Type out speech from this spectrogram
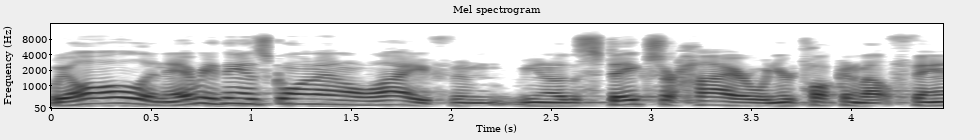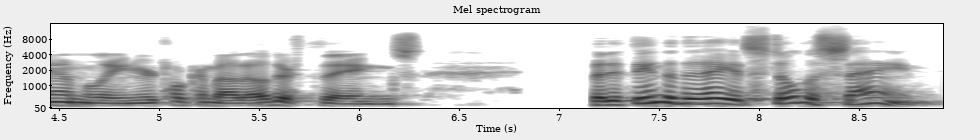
We all, and everything that's going on in life, and, you know, the stakes are higher when you're talking about family and you're talking about other things. But at the end of the day, it's still the same.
